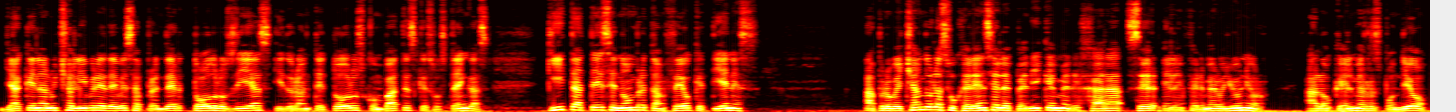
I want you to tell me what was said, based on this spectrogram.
ya que en la lucha libre debes aprender todos los días y durante todos los combates que sostengas. Quítate ese nombre tan feo que tienes. Aprovechando la sugerencia le pedí que me dejara ser el enfermero junior, a lo que él me respondió,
